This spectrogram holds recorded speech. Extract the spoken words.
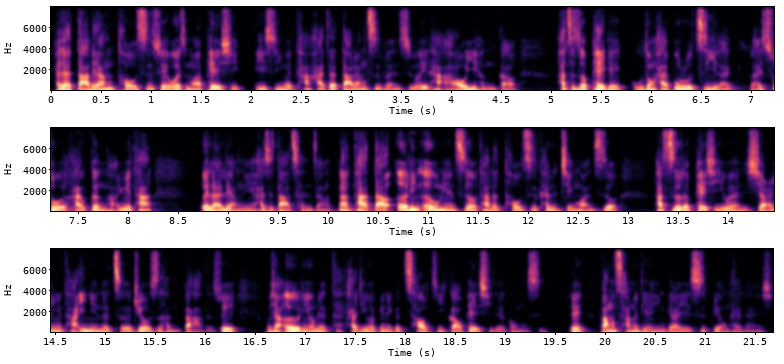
还在大量投资，所以为什么要配息低？是因为它还在大量资本，所以它 ROE 很高。它这时候配给股东还不如自己来来做还要更好，因为它未来两年还是大成长。那它到二零二五年之后，它的投资开始减缓之后。它之后的配息会很吓人，因为它一年的折旧是很大的，所以我想二零二五年台积电会变成一个超级高配息的公司，所以放长一点应该也是不用太担心。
